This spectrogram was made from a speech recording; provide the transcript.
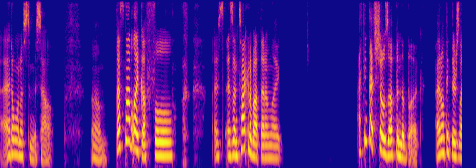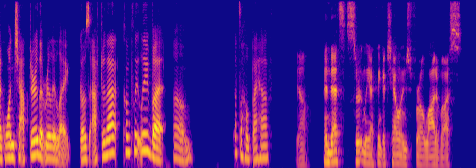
I, I, don't want us to miss out. That's not like a full as, as i'm talking about that i'm like i think that shows up in the book. I don't think there's like one chapter that really like goes after that completely but um that's a hope i have. Yeah. And that's certainly i think a challenge for a lot of us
